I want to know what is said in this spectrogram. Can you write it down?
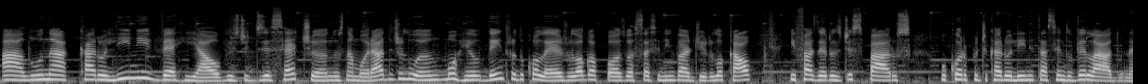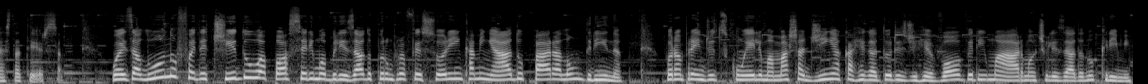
A aluna Caroline Verri Alves, de 17 anos, namorada de Luan, morreu dentro do colégio logo após o assassino invadir o local e fazer os disparos. O corpo de Caroline está sendo velado nesta terça. O ex-aluno foi detido após ser imobilizado por um professor e encaminhado para Londrina. Foram apreendidos com ele uma machadinha, carregadores de revólver e uma arma utilizada no crime.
